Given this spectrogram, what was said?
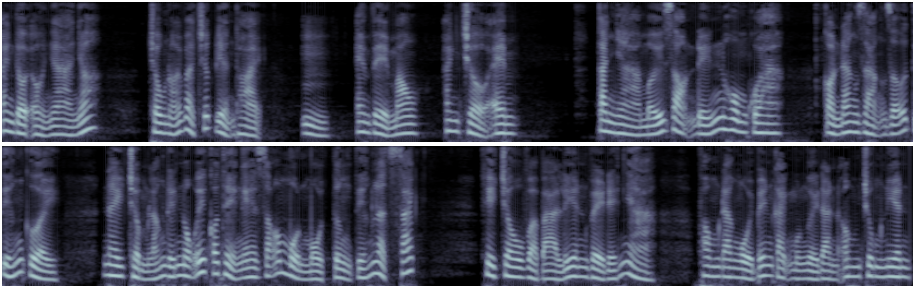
Anh đợi ở nhà nhé Châu nói vào chiếc điện thoại. Ừ em về mau, Anh chờ em. Căn nhà mới dọn đến hôm qua, Còn đang rạng rỡ tiếng cười. Nay trầm lắng đến nỗi có thể nghe rõ mồn một từng tiếng lật sách. Khi Châu và bà Liên về đến nhà Phong đang ngồi bên cạnh một người đàn ông trung niên,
